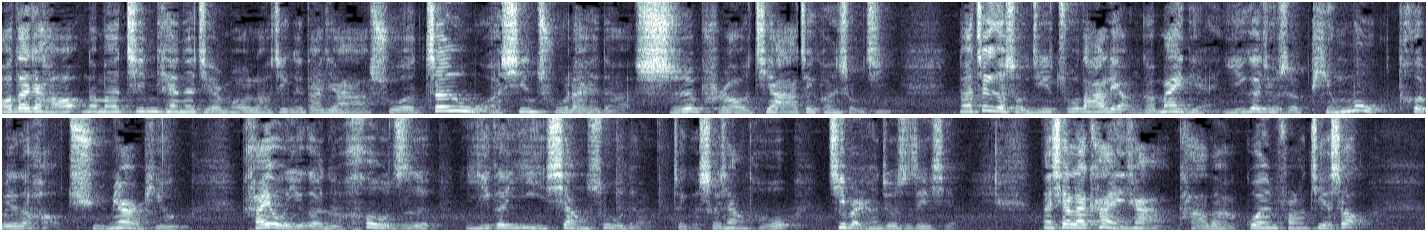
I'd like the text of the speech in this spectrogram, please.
好，大家好。那么今天的节目，老金给大家说真我新出来的十 Pro 加这款手机。那这个手机主打两个卖点，一个就是屏幕特别的好，曲面屏；还有一个呢，后置一个亿像素的这个摄像头，基本上就是这些。那先来看一下它的官方介绍。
